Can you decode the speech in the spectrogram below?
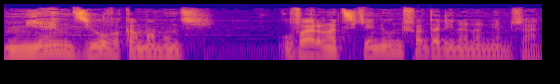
Mihaino Jehovah ka mamonjy. Hofaranantsika anio ny fandalinana ny amin'izany.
